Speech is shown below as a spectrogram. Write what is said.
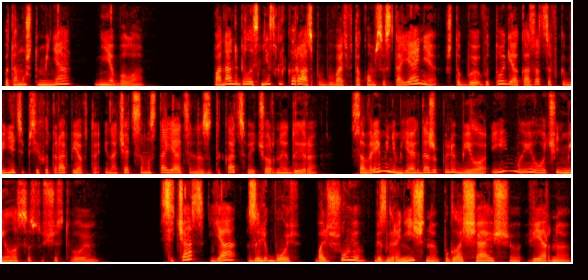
потому что меня не было. Понадобилось несколько раз побывать в таком состоянии, чтобы в итоге оказаться в кабинете психотерапевта и начать самостоятельно затыкать свои черные дыры. Со временем я их даже полюбила, и мы очень мило сосуществуем. Сейчас я за любовь, большую, безграничную, поглощающую, верную,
